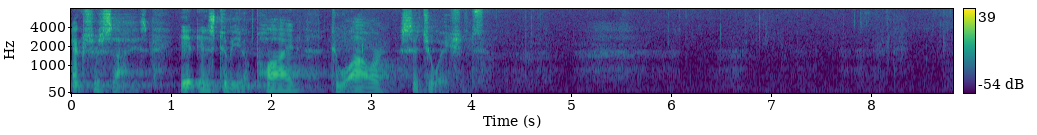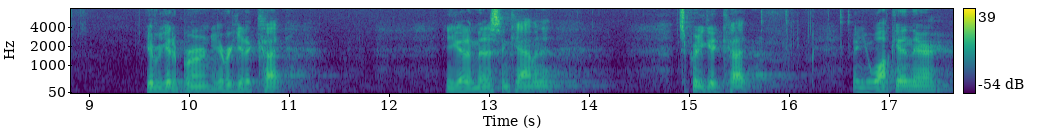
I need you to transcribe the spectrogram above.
exercise, it is to be applied to our situations. You ever get a burn? You ever get a cut? You got a medicine cabinet, it's a pretty good cut. And you walk in there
